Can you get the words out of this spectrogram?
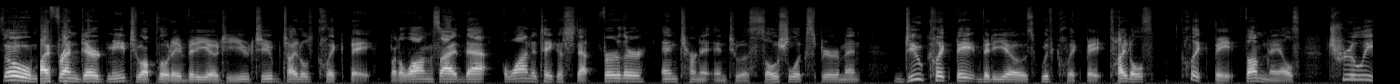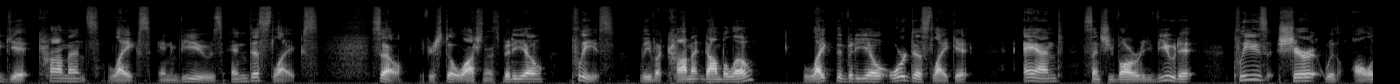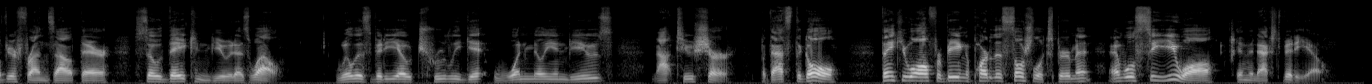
So, my friend dared me to upload a video to YouTube titled Clickbait, but alongside that, I wanted to take a step further and turn it into a social experiment, do clickbait videos with clickbait titles, clickbait thumbnails, truly get comments, likes, and views and dislikes. So, if you're still watching this video, please leave a comment down below, like the video or dislike it, and since you've already viewed it, please share it with all of your friends out there so they can view it as well. Will this video truly get 1 million views? Not too sure, but that's the goal. Thank you all for being a part of this social experiment, and we'll see you all in the next video.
